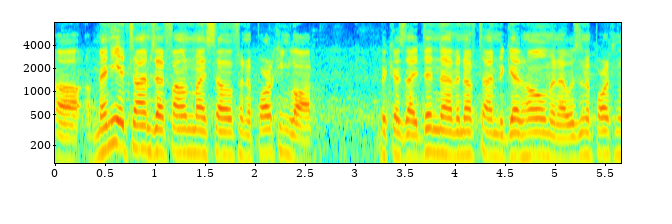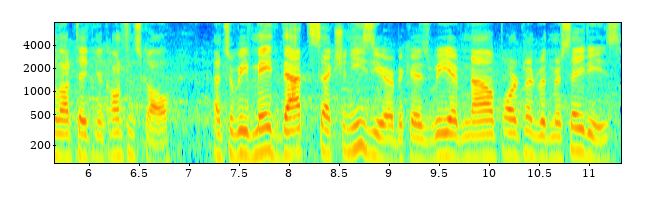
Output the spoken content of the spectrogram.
uh, many a times I found myself in a parking lot because I didn't have enough time to get home and I was in a parking lot taking a conference call. And so we've made that section easier because we have now partnered with Mercedes,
